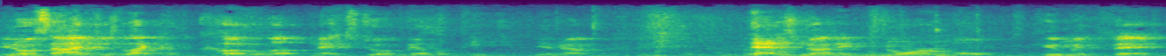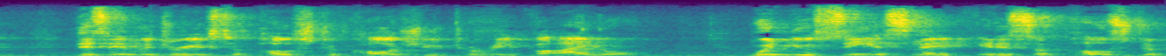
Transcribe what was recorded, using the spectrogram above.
You know, so I just like to cuddle up next to a millipede, you know? That is not a normal human thing. This imagery is supposed to cause you to revile when you see a snake, it is supposed to,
